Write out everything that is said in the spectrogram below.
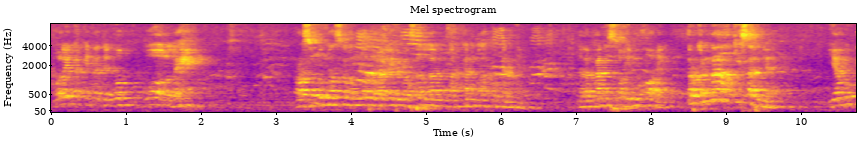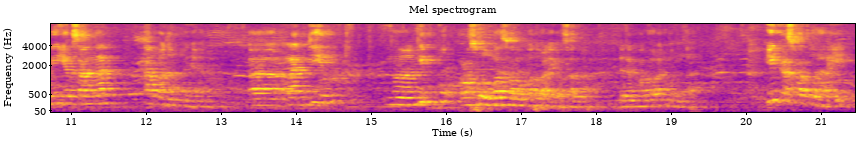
Bolehkah kita jenguk? Boleh. Rasulullah Wasallam bahkan melakukannya dalam hadis Sahih Bukhari. Terkenal kisahnya. Yahudi yang sangat apa namanya uh, rajin mengimpuk Rasulullah Wasallam dengan kotoran unta. Hingga suatu hari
